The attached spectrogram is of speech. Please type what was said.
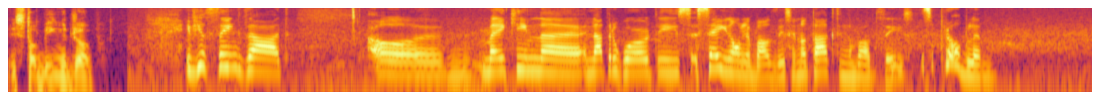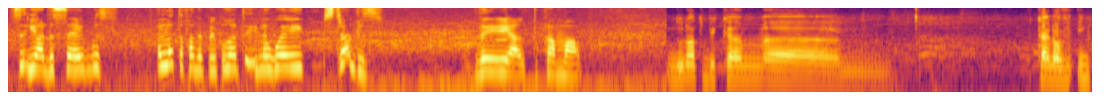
it stops being a job. If you think that uh, making uh, another word is saying only about this and not acting about this, it's a problem. So you are the same with a lot of other people that, in a way, struggles the real to come up. do not become um, kind of in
